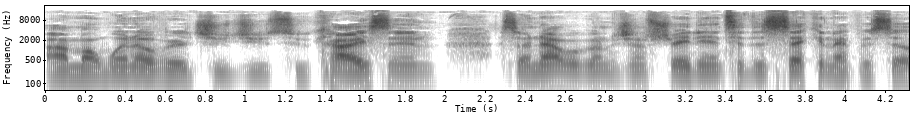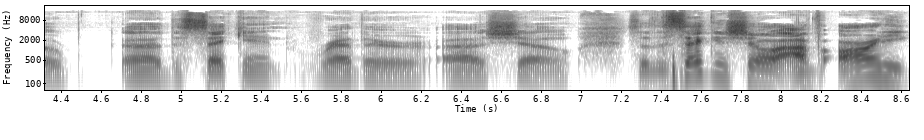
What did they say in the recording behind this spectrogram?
um, I went over to Jujutsu Kaisen. So now we're going to jump straight into the second episode, uh, the second rather uh, show. So the second show, I've already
